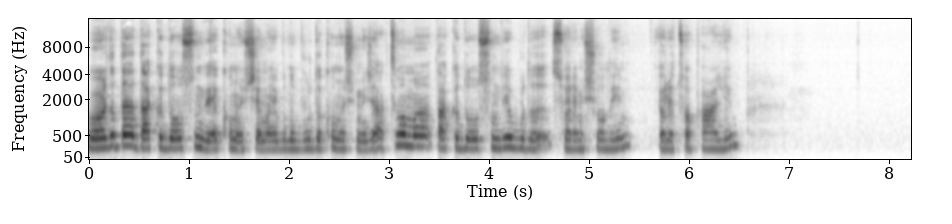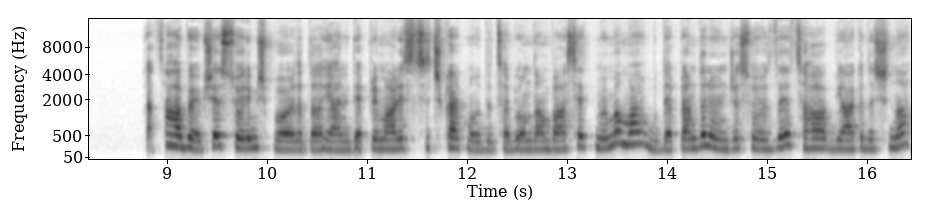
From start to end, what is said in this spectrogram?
Bu arada da dakikada olsun diye konuşacağım. Hani bunu burada konuşmayacaktım ama dakikada olsun diye burada söylemiş olayım. Öyle toparlayayım. Ya, Taha böyle bir şey söylemiş bu arada da yani deprem ailesi çıkartmadı tabii ondan bahsetmiyorum ama bu depremden önce sözde Taha bir arkadaşına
